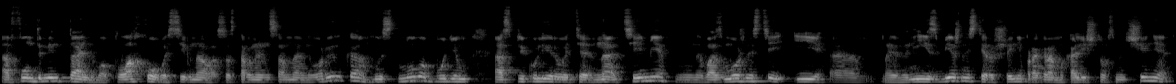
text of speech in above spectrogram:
а, фундаментального плохого сигнала со стороны национального рынка мы снова будем а, спекулировать на теме возможностей и, наверное, неизбежности расширения программы количественного смягчения,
